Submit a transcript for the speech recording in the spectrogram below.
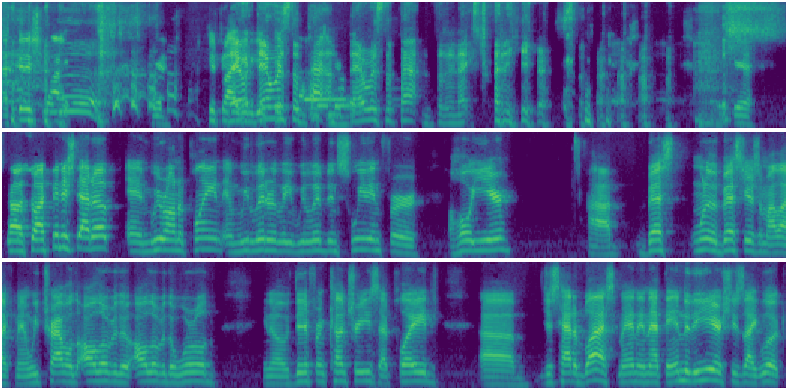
I finished my yeah, there, there was the pattern. There was the pattern for the next 20 years. yeah. No, so I finished that up and we were on a plane and we literally we lived in Sweden for a whole year. Uh, best one of the best years of my life, man. We traveled all over the all over the world, you know, different countries. I played, uh, just had a blast, man. And at the end of the year, she's like, "Look,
